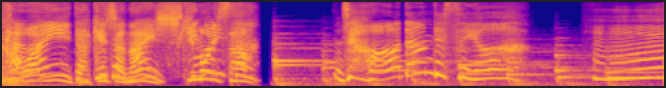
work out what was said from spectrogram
可愛いだけじゃない式守さん。冗談ですよ。うーん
